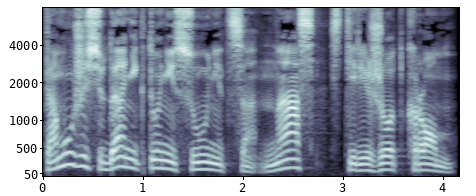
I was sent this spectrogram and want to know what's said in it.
К тому же сюда никто не сунется. Нас стережет Кром».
